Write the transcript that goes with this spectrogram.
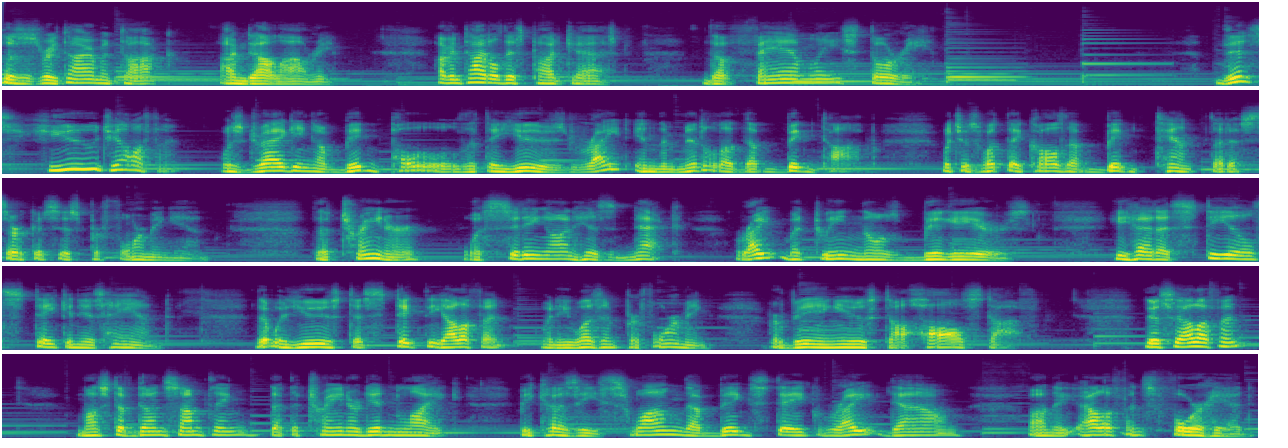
This is Retirement Talk. I'm Del Lowry. I've entitled this podcast The Family Story. This huge elephant was dragging a big pole that they used right in the middle of the big top, which is what they call the big tent that a circus is performing in. The trainer was sitting on his neck, right between those big ears. He had a steel stake in his hand that was used to stake the elephant when he wasn't performing or being used to haul stuff. This elephant must have done something that the trainer didn't like because he swung the big stake right down on the elephant's forehead,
